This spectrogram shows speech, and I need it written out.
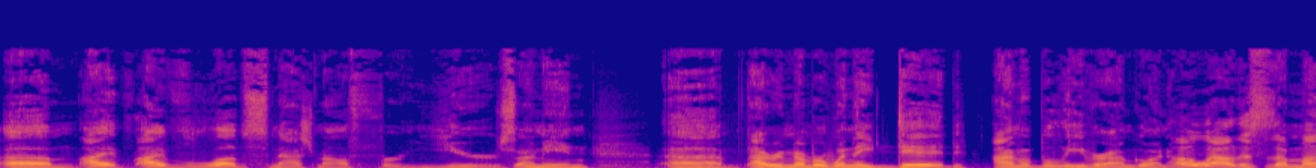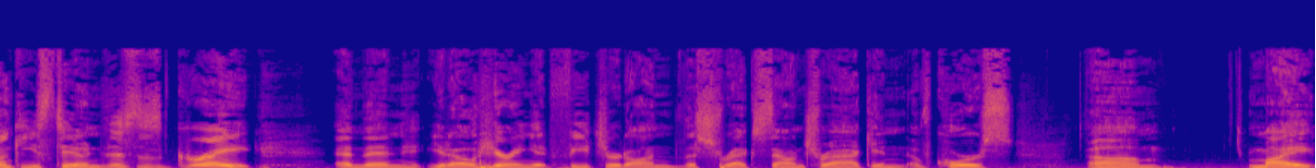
Um, I've I've loved Smash Mouth for years. I mean, uh, I remember when they did "I'm a Believer." I'm going, "Oh wow, this is a Monkees tune. This is great." And then you know, hearing it featured on the Shrek soundtrack, and of course, um, my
